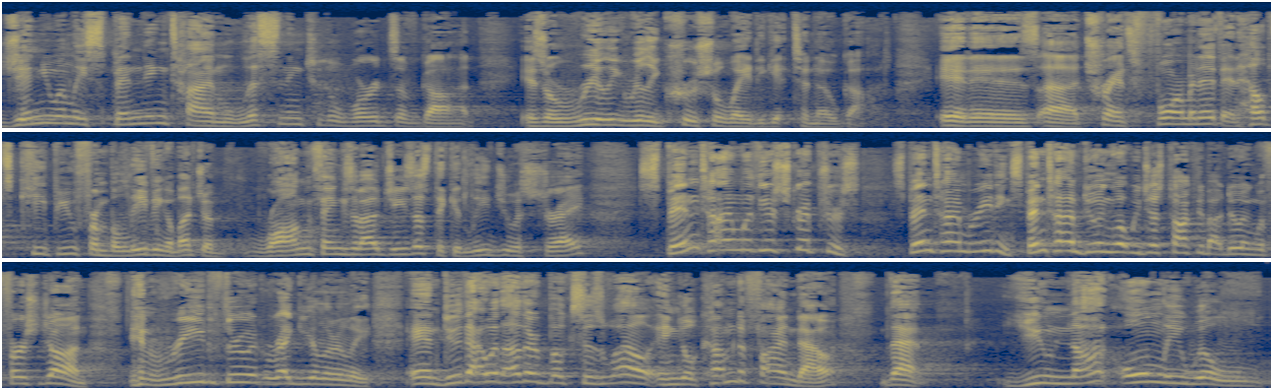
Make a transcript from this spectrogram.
Genuinely spending time listening to the words of God is a really, really crucial way to get to know God. It is uh, transformative. It helps keep you from believing a bunch of wrong things about Jesus that could lead you astray. Spend time with your scriptures. Spend time reading. Spend time doing what we just talked about doing with First John and read through it regularly. And do that with other books as well. And you'll come to find out that you not only will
